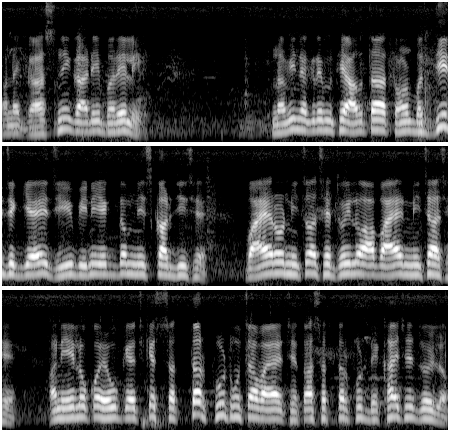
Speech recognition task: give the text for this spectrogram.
અને ઘાસની ગાડી ભરેલી. નવી નગરીમાંથી આવતા ત્રણ બધી જગ્યાએ જીવીબીની એકદમ નિષ્કાળજી છે. વાયરો નીચા છે, જોઈ લો આ વાયર નીચા છે. અને એ લોકો એવું કહે છે કે સત્તર ફૂટ ઊંચા વાયર છે. તો આ સત્તર ફૂટ દેખાય છે, જોઈ લો.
